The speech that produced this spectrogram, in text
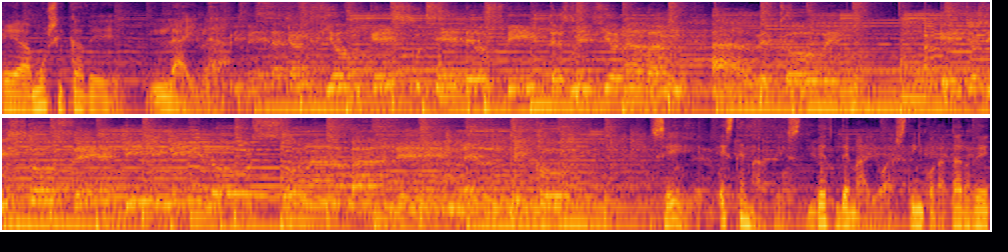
e a música de Laila. La primera canción que escuché de los Beatles mencionaban a Beethoven. Aquellos discos de vinilo sonaban en el pico. Sí, este martes, 10 de maio ás 5 da tarde,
